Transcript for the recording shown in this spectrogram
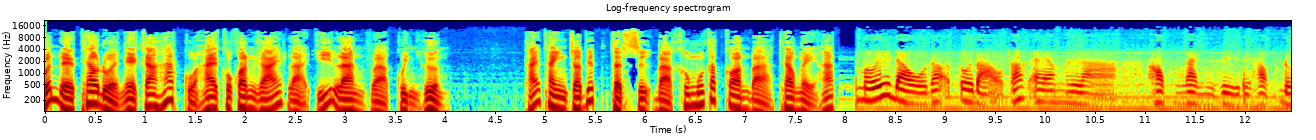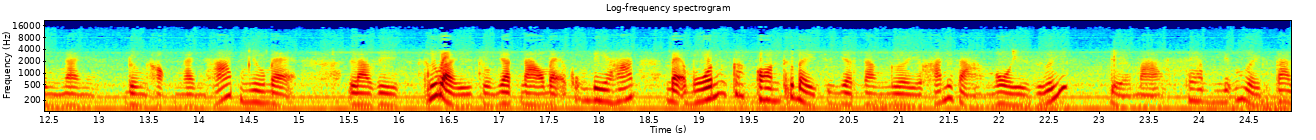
vấn đề theo đuổi nghề ca hát của hai cô con gái là Ý Lan và Quỳnh Hương. Thái thành cho biết thật sự bà không muốn các con bà theo nghề hát. Mới đầu đó tôi bảo các em là học ngành gì thì học đừng ngành, đừng học ngành hát như mẹ. Là vì thứ bảy chủ nhật nào mẹ cũng đi hát. Mẹ muốn các con thứ bảy chủ nhật là người khán giả ngồi dưới để mà xem những người ca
